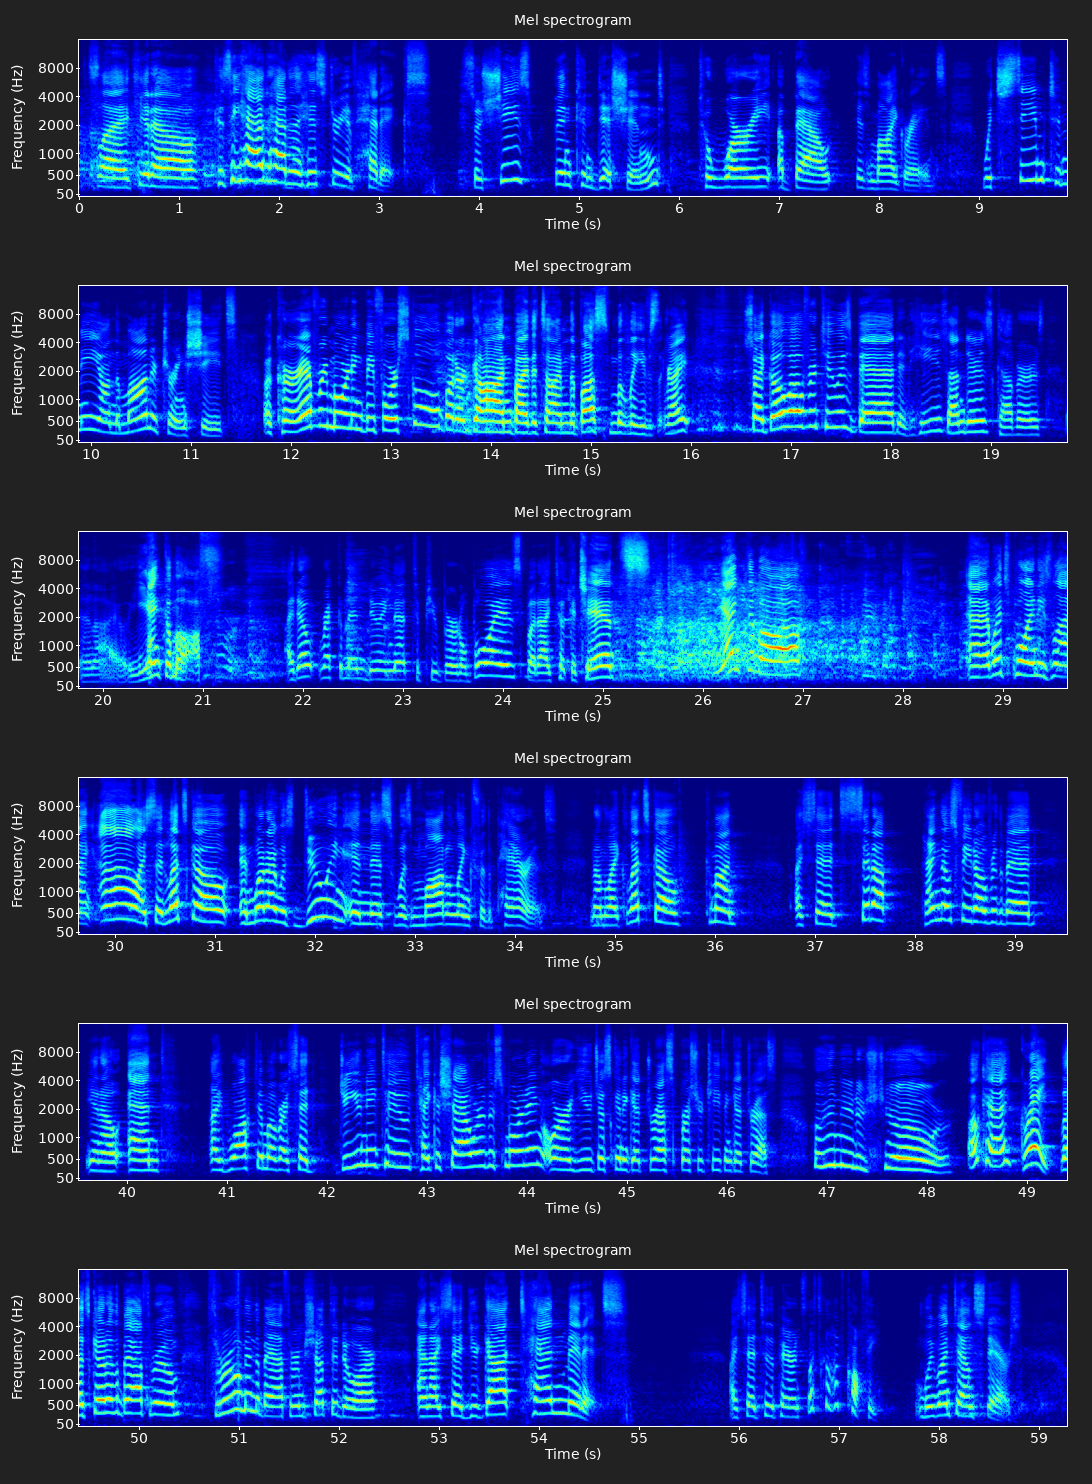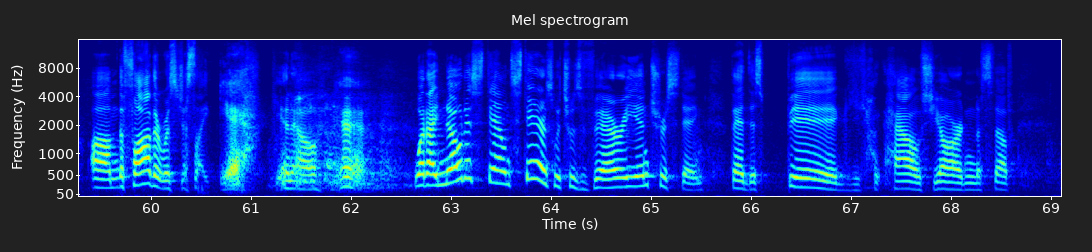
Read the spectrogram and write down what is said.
It's like, you know, because he had had a history of headaches. So she's been conditioned to worry about his migraines, which seem to me on the monitoring sheets occur every morning before school but are gone by the time the bus leaves, right? So I go over to his bed and he's under his covers and I yank him off. I don't recommend doing that to pubertal boys, but I took a chance. Yanked him off. At which point he's like, oh, I said, let's go. And what I was doing in this was modeling for the parents. And I'm like, let's go, come on. I said, sit up, hang those feet over the bed, you know, and I walked him over. I said, do you need to take a shower this morning or are you just going to get dressed, brush your teeth, and get dressed? I need a shower. Okay, great. Let's go to the bathroom. Threw him in the bathroom, shut the door, and I said, You got 10 minutes. I said to the parents, Let's go have coffee. We went downstairs. Um, the father was just like, Yeah, you know, yeah. What I noticed downstairs, which was very interesting, they had this big house, yard, and stuff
